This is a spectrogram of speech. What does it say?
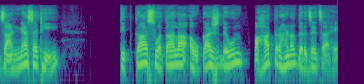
जाणण्यासाठी तितका स्वतःला अवकाश देऊन पाहत राहणं गरजेचं आहे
